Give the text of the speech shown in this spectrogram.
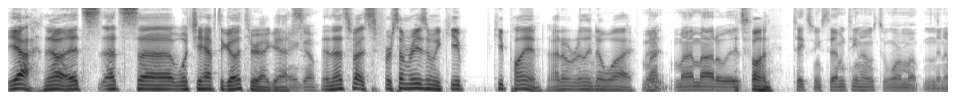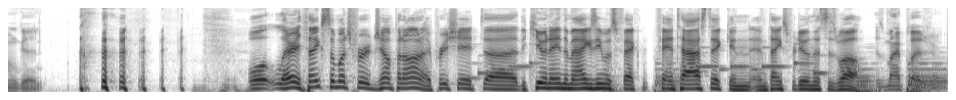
Yeah, no, it's that's uh, what you have to go through, I guess. go. And that's why for some reason we keep keep playing. I don't really know why, My, my motto is it's fun. takes me 17 holes to warm up and then I'm good. Well, Larry, thanks so much for jumping on. I appreciate uh, the Q and A in the magazine was fa- fantastic, and and thanks for doing this as well. It's my pleasure.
